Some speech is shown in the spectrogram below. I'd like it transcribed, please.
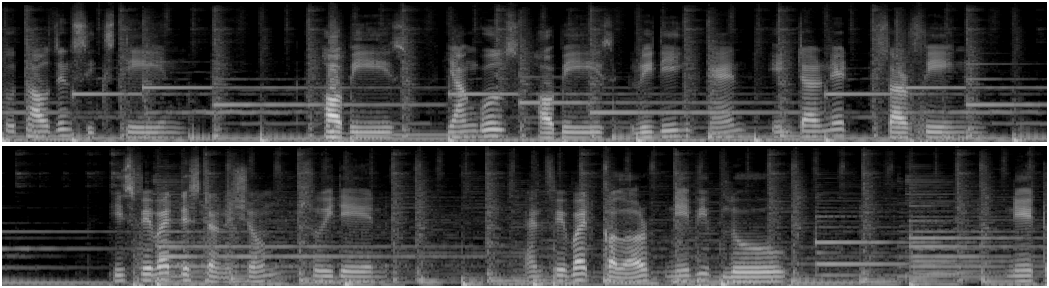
2016. Hobbies Yangul's hobbies reading and internet surfing. His favorite destination Sweden and favorite color navy blue. Net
